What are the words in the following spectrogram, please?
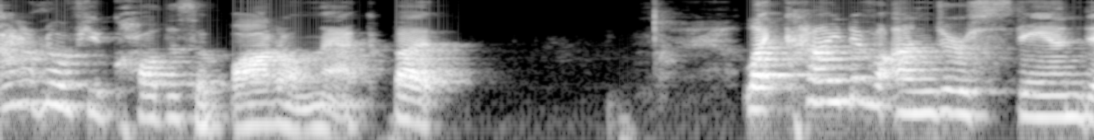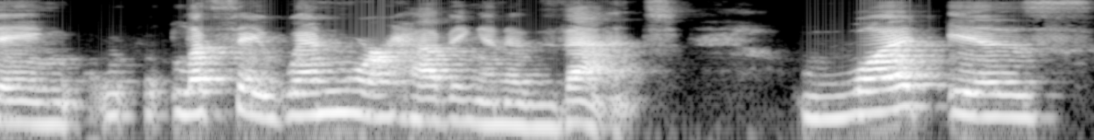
i don't know if you call this a bottleneck but like kind of understanding let's say when we're having an event what is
